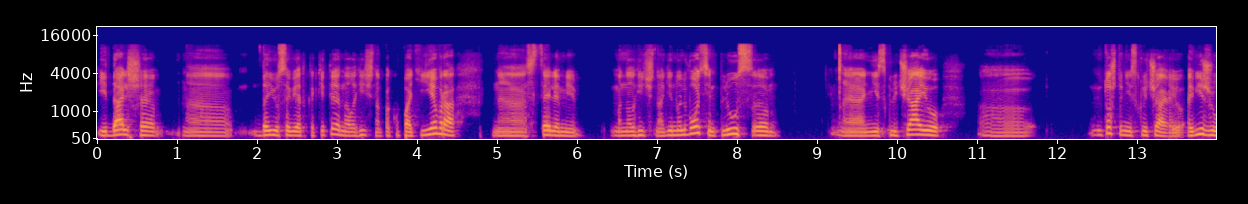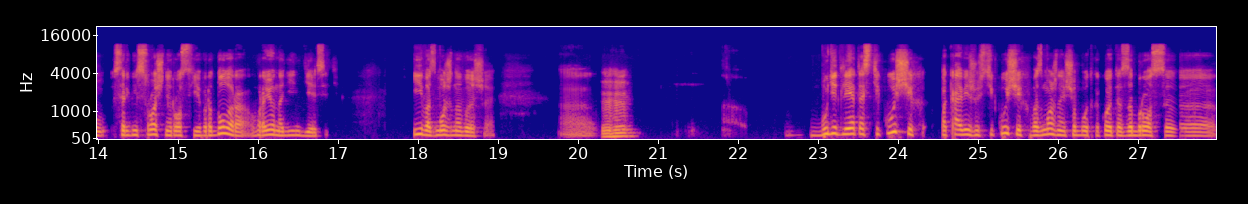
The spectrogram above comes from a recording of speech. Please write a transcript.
И дальше даю совет, как и ты, аналогично покупать евро с целями аналогично 1.08, плюс э, э, не исключаю, а, не то, что не исключаю, а вижу среднесрочный рост евро-доллара в район 1.10 и, возможно, выше. Угу. Будет ли это с текущих? Пока вижу с текущих, возможно, еще будет какой-то заброс э, э,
